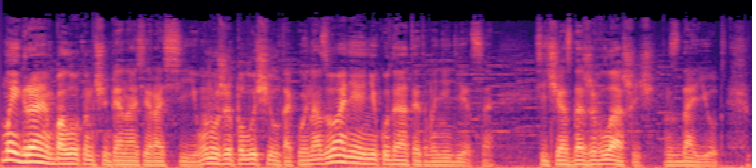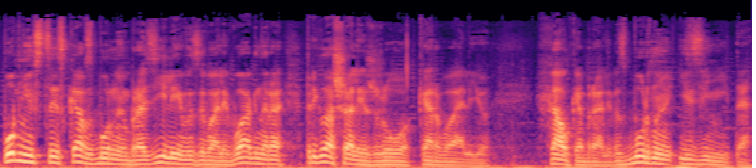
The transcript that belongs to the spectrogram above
Мы играем в болотном чемпионате России. Он уже получил такое название, никуда от этого не деться. Сейчас даже Влашич сдает. Помню, из ЦСКА в сборную Бразилии вызывали Вагнера, приглашали Жо Карвалью. Халка брали в сборную из «Зенита».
